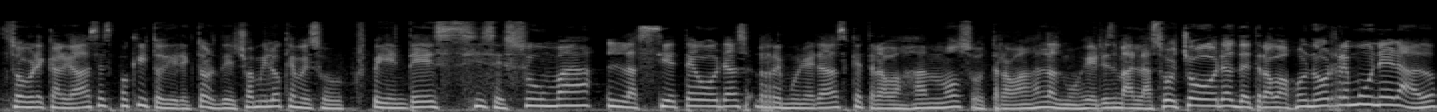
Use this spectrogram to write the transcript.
Sobrecargadas es poquito, director. De hecho, a mí lo que me sorprende es si se suma las siete horas remuneradas que trabajamos o trabajan las mujeres, más las ocho horas de trabajo no remunerado,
